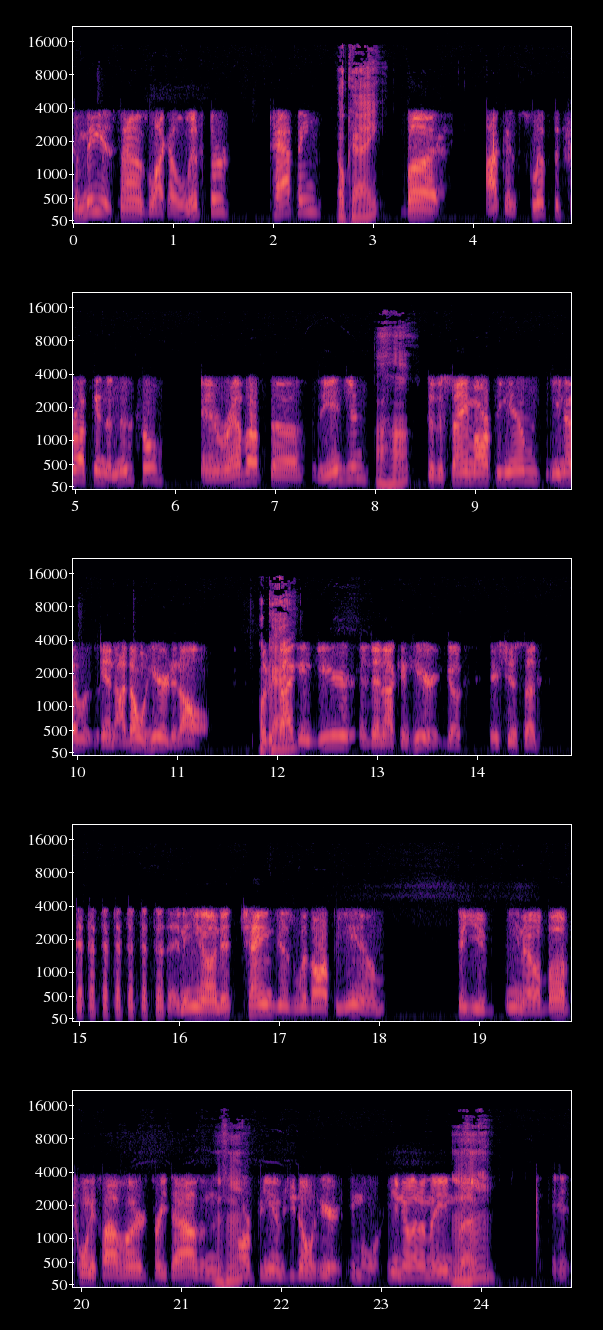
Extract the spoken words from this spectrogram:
to me it sounds like a lifter tapping, Okay. but I can slip the truck into neutral and rev up the the engine Uh huh. to the same RPM, you know, and I don't hear it at all. Put Okay. it back in gear, and then I can hear it go. It's just a, and you know, and it changes with RPM till you, you know, above 2,500, 3,000 Mhm. RPMs, you don't hear it anymore. You know what I mean? Mhm. But it,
